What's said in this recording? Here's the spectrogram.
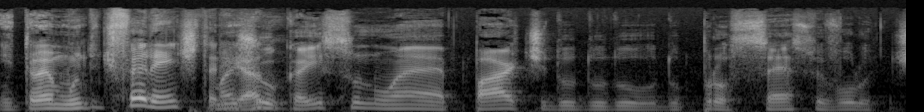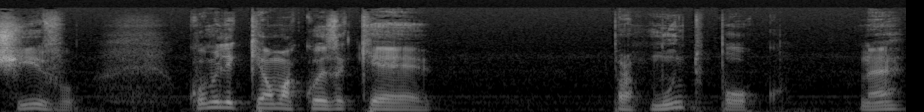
Então, é muito diferente, tá Mas, ligado? Juca, isso não é parte do, do, do- processo evolutivo? Como ele quer uma coisa que é pra muito pouco, né?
